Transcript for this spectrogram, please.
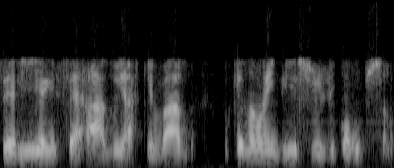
seria encerrado e arquivado, porque não há indícios de corrupção.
